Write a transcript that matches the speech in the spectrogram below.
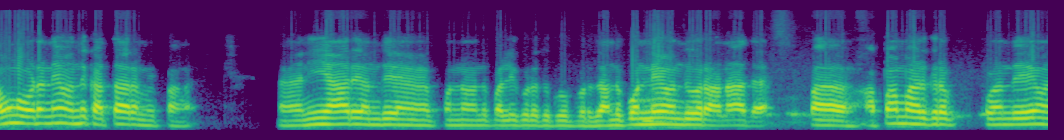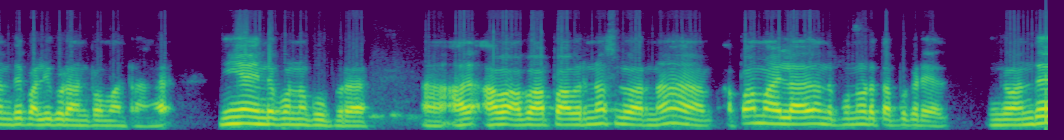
அவங்க உடனே வந்து கத்த ஆரம்பிப்பாங்க. நீ யாரு வந்து என் பொண்ணை வந்து பள்ளிக்கூடத்துக்கு கூப்பிடுறது? அந்த பொண்ணே வந்து ஒரு அனாதை. அப்பா அம்மா இருக்கிற குழந்தையே வந்து பள்ளிக்கூடம் அனுப்ப மாட்டாங்க நீ ஏன் இந்த பொண்ணை கூப்பிடுற? அப்ப அவர் என்ன சொல்லுவாருன்னா அப்பா அம்மா இல்லாத அந்த பொண்ணோட தப்பு கிடையாது. இங்க வந்து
